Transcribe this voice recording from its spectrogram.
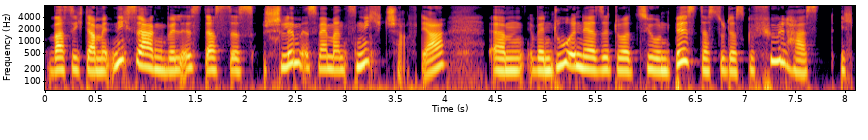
Was ich damit nicht sagen will, ist, dass das schlimm ist, wenn man es nicht schafft. Ja? Ähm, wenn du in der Situation bist, dass du das Gefühl hast, ich,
